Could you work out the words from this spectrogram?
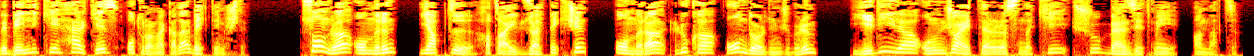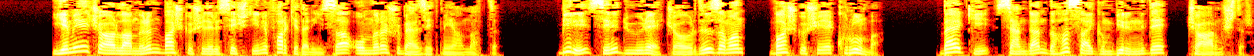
ve belli ki herkes oturana kadar beklemişti. Sonra onların yaptığı hatayı düzeltmek için onlara Luka 14. bölüm 7 ila 10. ayetler arasındaki şu benzetmeyi anlattı. Yemeğe çağrılanların baş köşeleri seçtiğini fark eden İsa onlara şu benzetmeyi anlattı. Biri seni düğüne çağırdığı zaman baş köşeye kurulma. Belki senden daha saygın birini de çağırmıştır.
